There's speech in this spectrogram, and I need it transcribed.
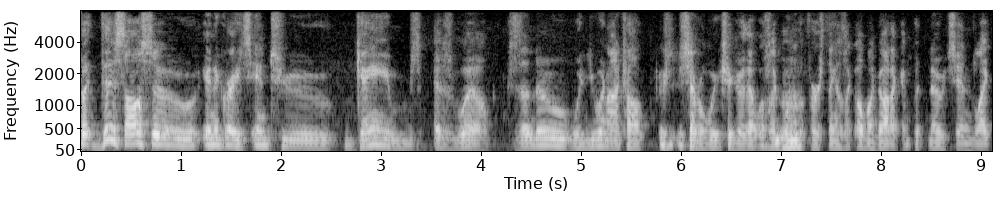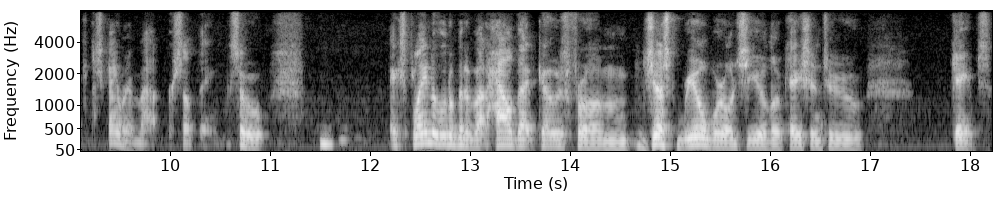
but this also integrates into games as well. Because I know when you and I talked several weeks ago, that was like mm-hmm. one of mm-hmm. the first things. Like, oh my god, I can put notes in like a Skyrim map or something. So explain a little bit about how that goes from just real world geolocation to games.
